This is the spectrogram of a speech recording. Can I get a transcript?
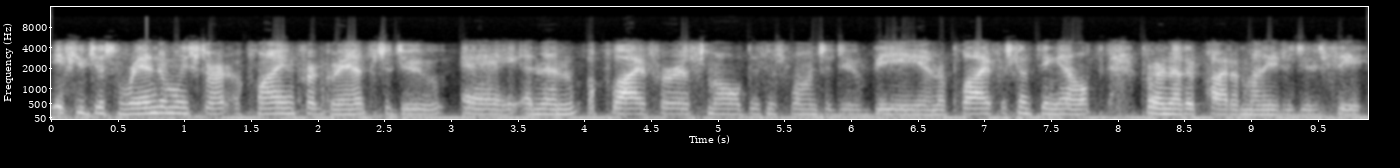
if you just randomly start applying for grants to do A and then apply for a small business loan to do B and apply for something else for another pot of money to do C.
